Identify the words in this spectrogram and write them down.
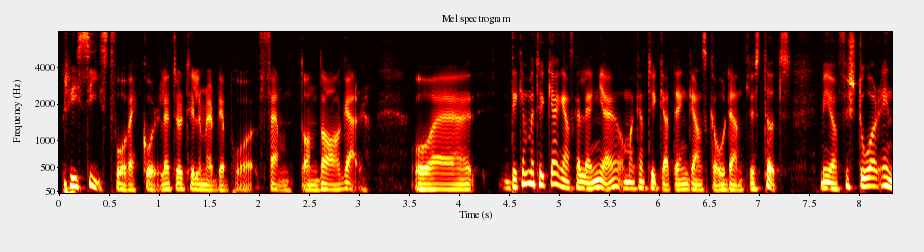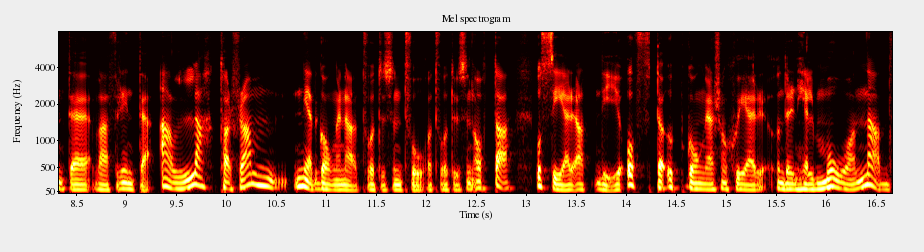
precis två veckor, eller jag tror till och med det blev på 15 dagar. Och eh, det kan man tycka är ganska länge och man kan tycka att det är en ganska ordentlig studs. Men jag förstår inte varför inte alla tar fram nedgångarna 2002 och 2008 och ser att det är ofta uppgångar som sker under en hel månad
